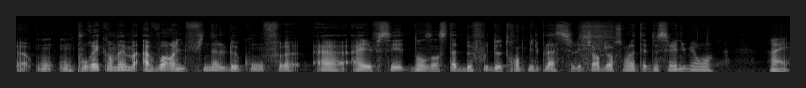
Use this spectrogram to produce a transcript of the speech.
euh, on, on pourrait quand même avoir une finale de conf à AFC dans un stade de foot de 30 000 places si les Chargers sont la tête de série numéro 1. Ouais.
